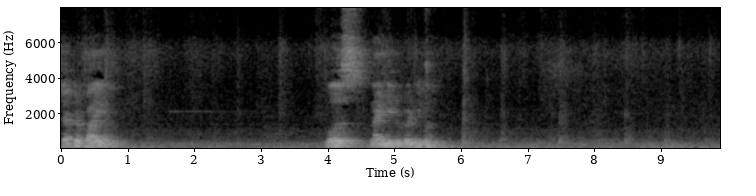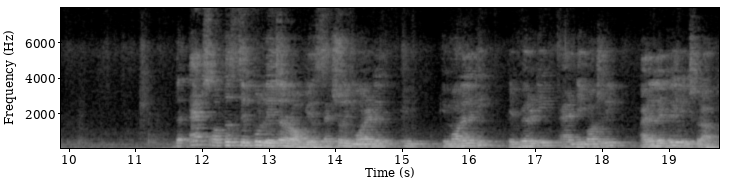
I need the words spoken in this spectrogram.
chapter 5, verse 19 to 21. The acts of the sinful nature are obvious sexual immorality, immorality impurity and debauchery, idolatry, witchcraft.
